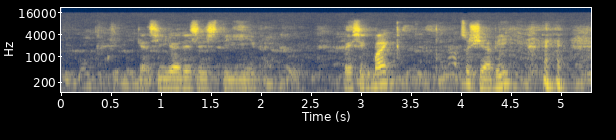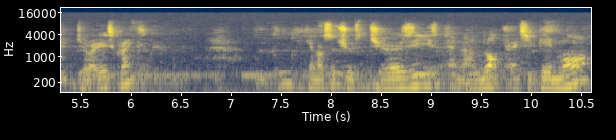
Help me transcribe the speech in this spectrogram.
you can see here this is the basic bike. Not so shabby. Dura Ace cranks you can also choose jerseys and unlock as you gain more.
